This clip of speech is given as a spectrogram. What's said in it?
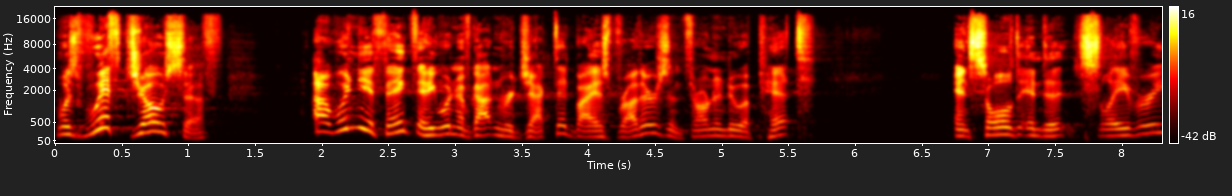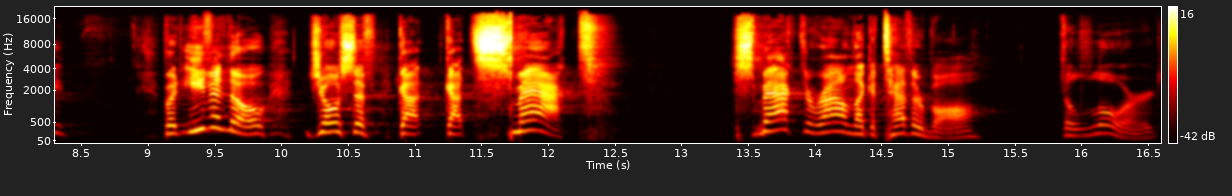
was with Joseph, uh, wouldn't you think that he wouldn't have gotten rejected by his brothers and thrown into a pit and sold into slavery? But even though Joseph got, got smacked, smacked around like a tetherball, the Lord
